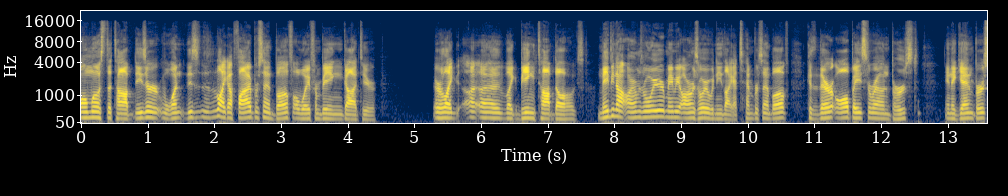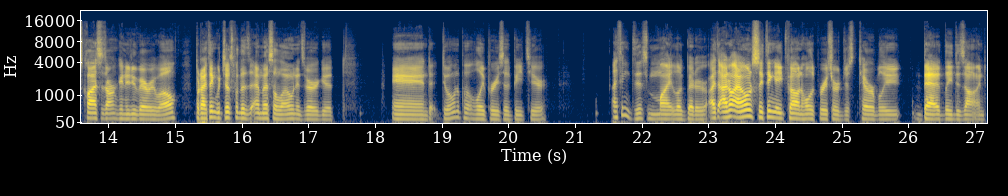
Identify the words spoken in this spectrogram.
almost the top. These are one. This is like a 5% buff away from being God tier. or like uh, uh like being top dogs. Maybe not Arms Warrior. Maybe Arms Warrior would need like a 10% buff because they're all based around burst. And again, burst classes aren't going to do very well. But I think with just with his MS alone, it's very good. And do I want to put Holy Priest at B tier? I think this might look better. I, I, don't, I honestly think H-Pal and Holy Priest are just terribly badly designed.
